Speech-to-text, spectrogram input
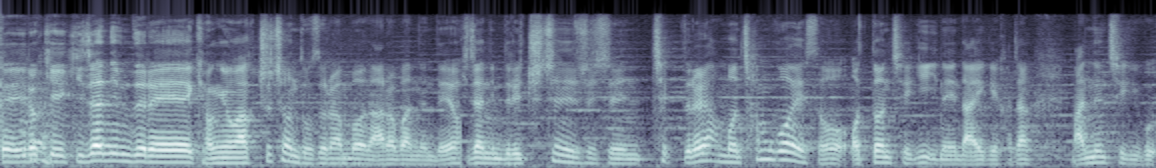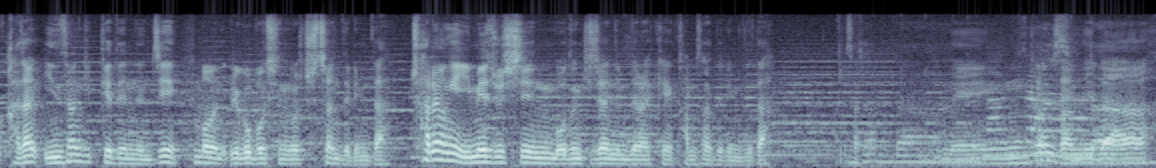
네, 이렇게 기자님들의 경영학 추천 도서를 한번 알아봤는데요. 기자님들이 추천해 주신 책들을 한번 참고해서 어떤 책이 내 나에게 가장 맞는 책이고 가장 인상 깊게 됐는지 한번 읽어보시는 걸 추천드립니다. 촬영에 임해주신 모든 기자님들께 감사드립니다. 감사합니다. 네, 감사합니다. 감사합니다.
